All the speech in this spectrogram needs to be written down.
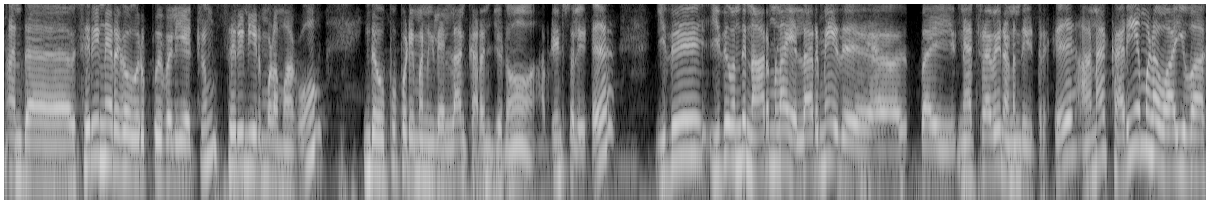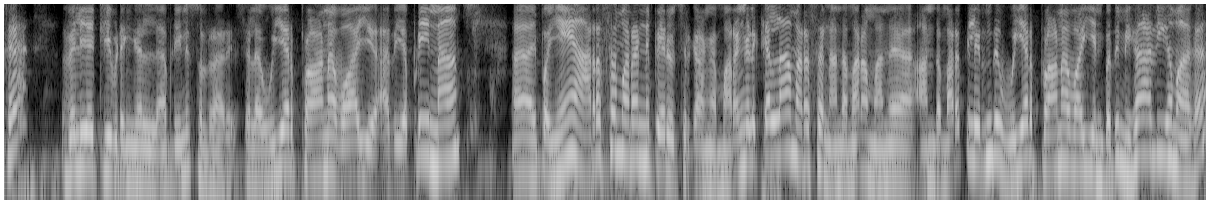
அந்த சிறுநீரக உறுப்பு வெளியேற்றும் சிறுநீர் மூலமாகவும் இந்த உப்பு படிமன்கள் எல்லாம் கரைஞ்சிடும் அப்படின்னு சொல்லிட்டு இது இது வந்து நார்மலாக எல்லாருமே இது பை நேச்சுராகவே நடந்துகிட்டு இருக்கு. ஆனால் கரியமல வாயுவாக வெளியேற்றி விடுங்கள் அப்படின்னு சொல்றாரு. சில உயர் பிராண வாயு. அது எப்படின்னா இப்போ ஏன் அரச மரம்னு பேர் வச்சிருக்காங்க? மரங்களுக்கெல்லாம் அரசன். அந்த மரம் அந்த அந்த மரத்திலிருந்து உயர் பிராணவாயு என்பது மிக அதிகமாக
